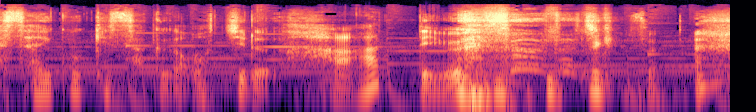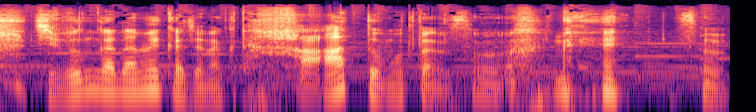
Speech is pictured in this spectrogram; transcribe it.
最高傑作が落ちる、はあ？ってい う、自分がダメかじゃなくて、はあ？って思ったんですよ。ね。そう。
